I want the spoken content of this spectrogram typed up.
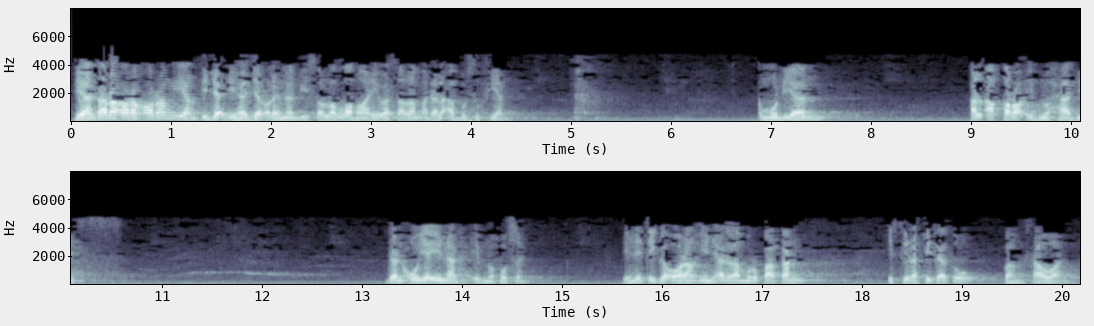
Di antara orang-orang yang tidak dihajar oleh Nabi Shallallahu Alaihi Wasallam adalah Abu Sufyan. Kemudian Al-Aqra ibnu Habis dan Uyainah ibnu Husain. Ini tiga orang ini adalah merupakan istilah kita itu bangsawan.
